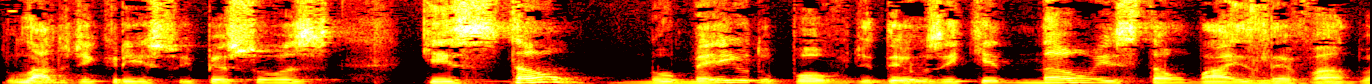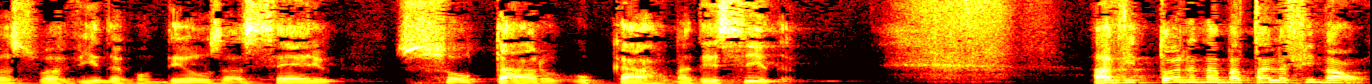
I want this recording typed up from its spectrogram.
do lado de Cristo e pessoas que estão no meio do povo de Deus e que não estão mais levando a sua vida com Deus a sério, soltaram o carro na descida. A vitória na batalha final.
